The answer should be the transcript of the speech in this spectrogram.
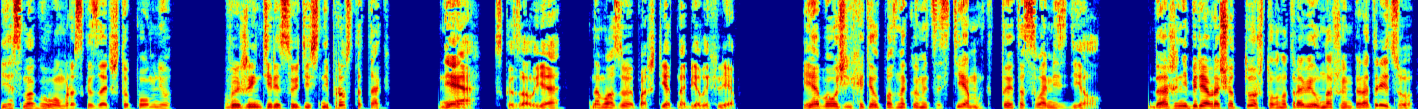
я смогу вам рассказать, что помню. Вы же интересуетесь не просто так?» «Не», — сказал я, намазывая паштет на белый хлеб. «Я бы очень хотел познакомиться с тем, кто это с вами сделал. Даже не беря в расчет то, что он отравил нашу императрицу,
